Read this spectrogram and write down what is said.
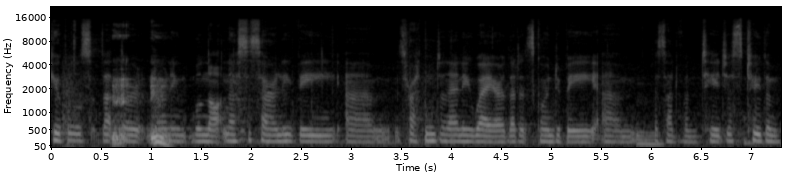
pupils that their learning will not necessarily be um, threatened in any way or that it's going to be um, disadvantageous to them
